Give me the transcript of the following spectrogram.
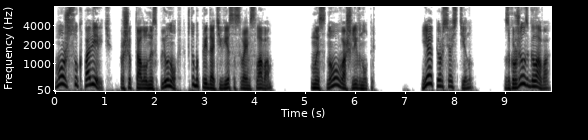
Можешь, сука, поверить. — прошептал он и сплюнул, чтобы придать веса своим словам. Мы снова вошли внутрь. Я оперся о стену. Закружилась голова.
